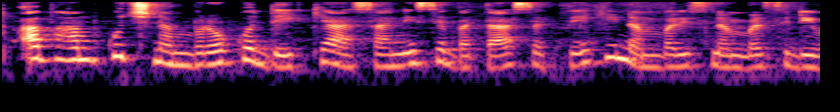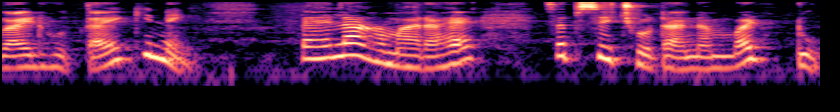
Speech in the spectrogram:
तो अब हम कुछ नंबरों को देख के आसानी से बता सकते हैं कि नंबर इस नंबर से डिवाइड होता है कि नहीं। पहला हमारा है सबसे छोटा नंबर टू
